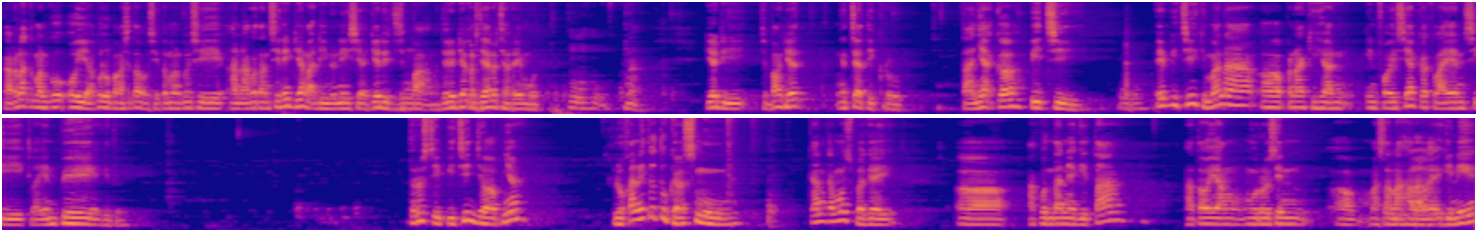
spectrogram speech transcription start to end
Karena temanku oh iya aku lupa ngasih tahu. Si temanku si anak akuntansi ini dia nggak di Indonesia dia di Jepang. Jadi dia kerjanya kerja remote. Hmm. nah dia di Jepang dia ngechat di grup. Tanya ke PG eh PG gimana eh, penagihan invoice-nya ke klien si klien B gitu. Terus si PG jawabnya lo kan itu tugasmu. Kan kamu sebagai eh, akuntannya kita atau yang ngurusin eh, masalah hal-hal kayak gini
